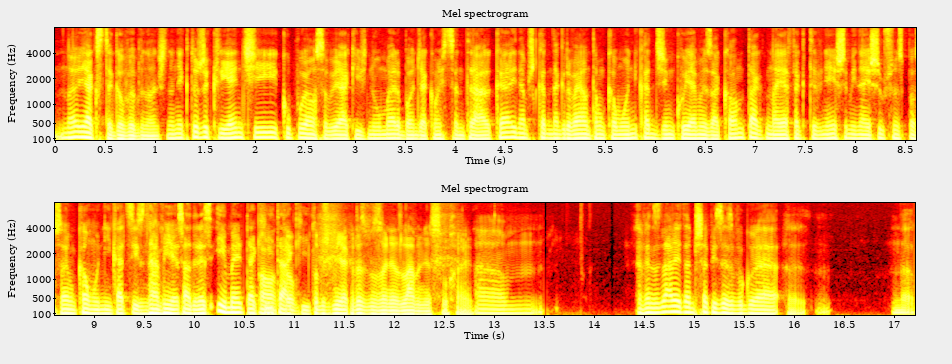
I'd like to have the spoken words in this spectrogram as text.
No i jak z tego wybrnąć? No niektórzy klienci kupują sobie jakiś numer bądź jakąś centralkę i na przykład nagrywają tam komunikat, dziękujemy za kontakt, najefektywniejszym i najszybszym sposobem komunikacji z nami jest adres e-mail taki o, i taki. To, to brzmi jak rozwiązanie dla mnie, słuchaj. Um, więc dla mnie ten przepis jest w ogóle no,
